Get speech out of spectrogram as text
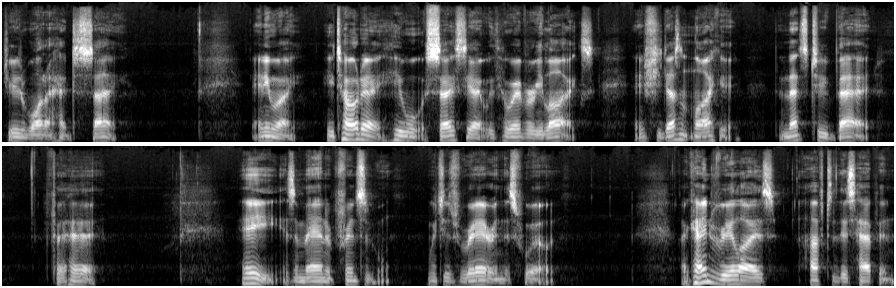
due to what I had to say. Anyway, he told her he will associate with whoever he likes, and if she doesn't like it, then that's too bad for her. He is a man of principle, which is rare in this world. I came to realize after this happened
